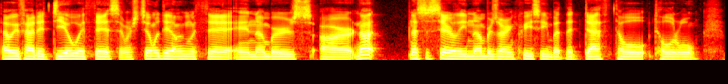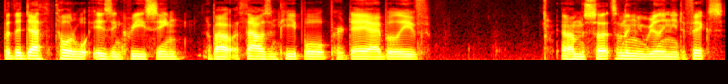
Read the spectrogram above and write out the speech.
that we've had to deal with this, and we're still dealing with it. And numbers are not necessarily numbers are increasing, but the death toll total, but the death total is increasing about a thousand people per day, I believe. Um, so that's something we really need to fix.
